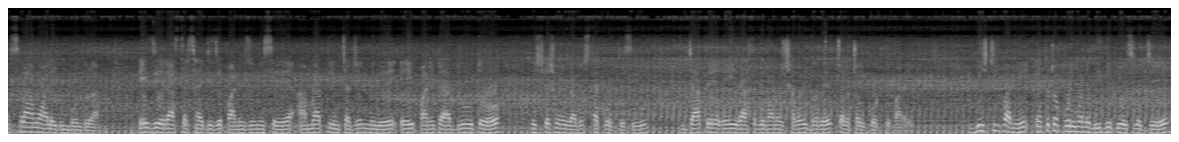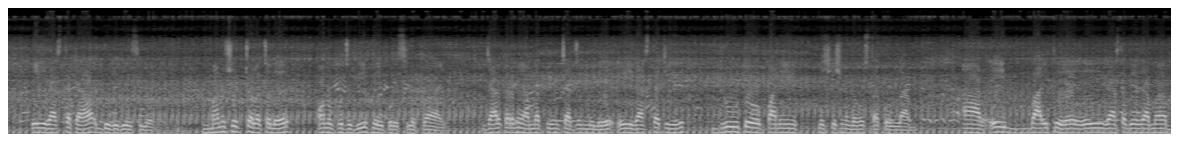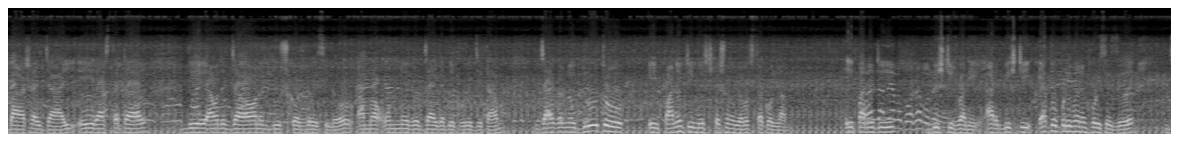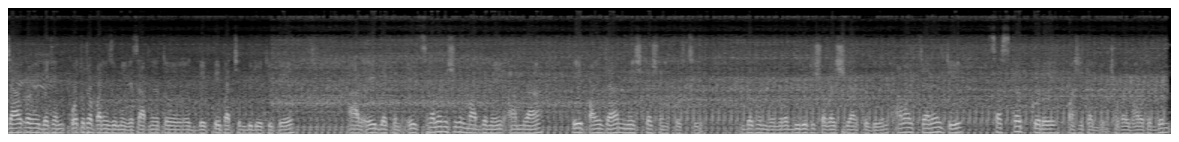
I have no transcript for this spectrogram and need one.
আসসালামু আলাইকুম বন্ধুরা। এই যে রাস্তার সাইডে যে পানি জমেছে, আমরা তিন চারজন মিলে এই পানিটা দ্রুত নিষ্কাশনের ব্যবস্থা করতেছি, যাতে এই রাস্তা দিয়ে মানুষ স্বাভাবিকভাবে চলাচল করতে পারে। বৃষ্টির পানি এতটা পরিমাণে বৃদ্ধি পেয়েছিল যে এই রাস্তাটা ডুবে গিয়েছিল। মানুষের চলাচলের অনুপযোগী হয়ে পড়েছিল প্রায়। যার কারণে আমরা তিন চারজন মিলে এই রাস্তাটির দ্রুত পানি নিষ্কাশনের ব্যবস্থা করলাম। আর এই বাড়িতে, এই রাস্তা দিয়ে আমরা বাসায় যাই, এই রাস্তাটার দিয়ে আমাদের যাওয়া অনেক দুষ্কর হয়েছিল। আমরা অন্যের জায়গা দিয়ে ঘুরে যেতাম, যার কারণে দ্রুত এই পানিটি নিষ্কাশনের ব্যবস্থা করলাম। এই পানিটি বৃষ্টির পানি, আর বৃষ্টি এত পরিমাণে হয়েছে যে, যার কারণে দেখেন কতটা পানি জমে গেছে। আপনারা তো দেখতেই পাচ্ছেন ভিডিওটিতে। আর এই দেখেন, এই স্যালো মেশিনের মাধ্যমেই আমরা এই পানিটা নিষ্কাশন করছি। দেখুন বন্ধুরা, ভিডিওটি সবাই শেয়ার করে দেবেন। আমার চ্যানেলটি সাবস্ক্রাইব করে পাশে থাকবেন। সবাই ভালো থাকবেন।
